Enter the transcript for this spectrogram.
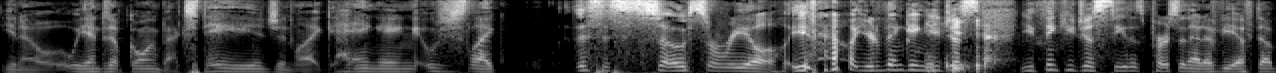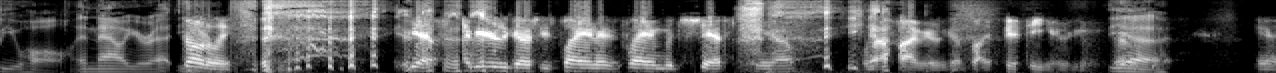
you know, we ended up going backstage and like hanging. It was just like, this is so surreal. You know, you're thinking you just Yeah. you think you just see this person at a VFW hall, and now you're at you Totally. yeah, five years ago she's playing and playing with shift. You know, well not five years ago, probably fifteen years ago. Yeah. Yeah.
